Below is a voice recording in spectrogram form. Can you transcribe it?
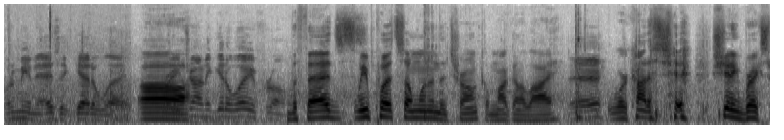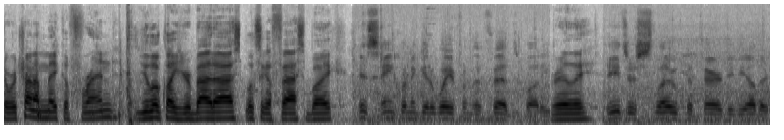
What do you mean, as a getaway? Where are Uh, you trying to get away from? the feds, we put someone in the trunk. I'm not gonna lie. Eh? We're kind of sh- shitting bricks, so we're trying to make a friend. You look like you're badass. Looks like a fast bike. This ain't gonna get away from the feds, buddy. Really? These are slow compared to the other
